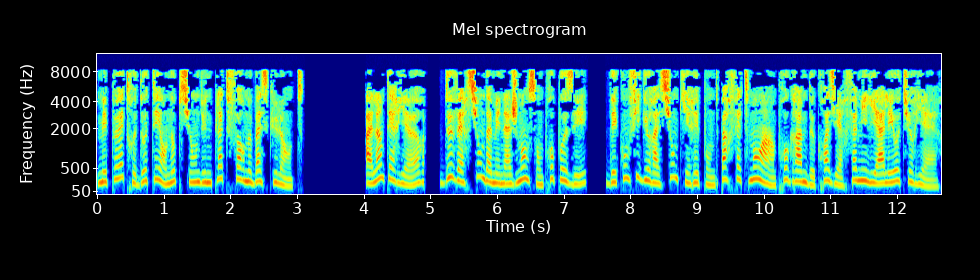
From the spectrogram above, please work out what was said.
mais peut être doté en option d'une plateforme basculante. À l'intérieur, deux versions d'aménagement sont proposées, des configurations qui répondent parfaitement à un programme de croisière familiale et hauturière.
